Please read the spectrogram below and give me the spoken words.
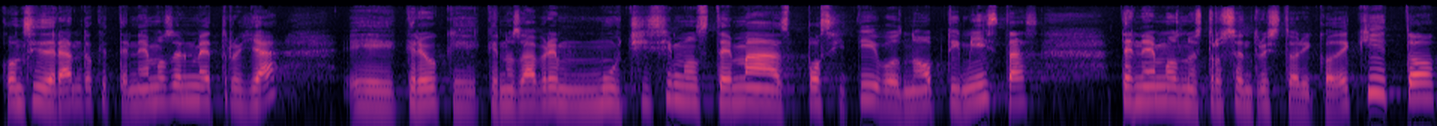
considerando que tenemos el metro ya, eh, creo que, nos abre muchísimos temas positivos, ¿no? optimistas. Tenemos nuestro centro histórico de Quito,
